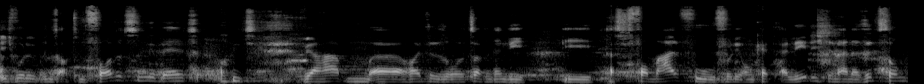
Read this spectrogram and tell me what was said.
ich wurde übrigens auch zum Vorsitzenden gewählt und wir haben äh, heute so sozusagen die, die, das Formalfu für die Enquete erledigt in einer Sitzung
